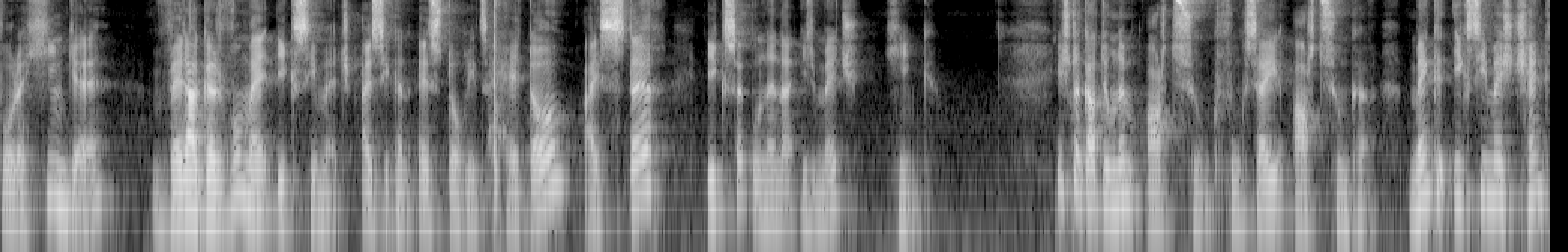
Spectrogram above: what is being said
որը 5 է, վերագրվում է x-ի մեջ, այսինքն այս տողից հետո այստեղ x-ը կունենա իր մեջ 5։ Ինչ նկատի ունեմ արդյունք, ֆունկցիայի արդյունքը։ Մենք x-ի մեջ չենք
